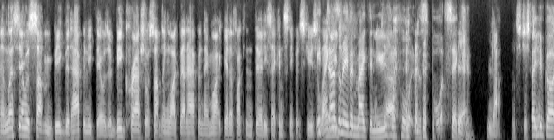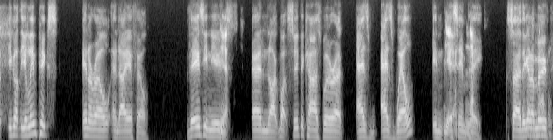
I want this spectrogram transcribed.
unless there was something big that happened, if there was a big crash or something like that happened, they might get a fucking thirty second snippet. Excuse the it language. It doesn't even make the news uh, report in the sports section. Yeah, no, it's just so you've got you got the Olympics, NRL, and AFL. There's your news, yeah. and like what supercars were at as as well in yeah, SMP. No. So they're going to move. Happen.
